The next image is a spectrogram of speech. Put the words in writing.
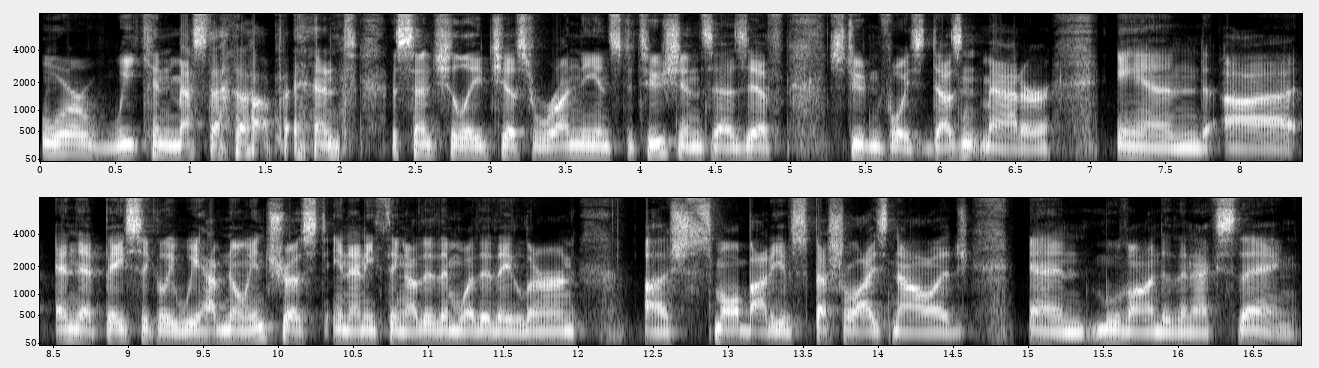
or we can mess that up and essentially just run the institutions as if student voice doesn't matter, and uh, and that basically we have no interest in anything other than whether they learn a small body of specialized knowledge and move on to the next thing.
